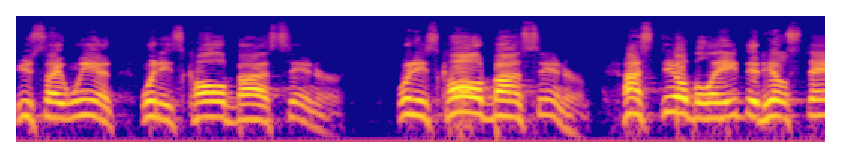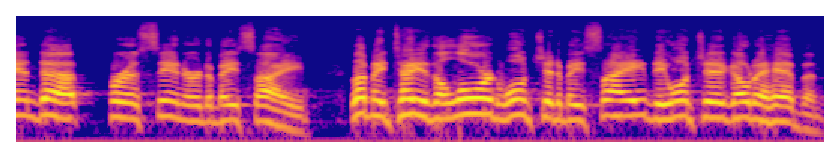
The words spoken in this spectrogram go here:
You say, when? When he's called by a sinner. When he's called by a sinner. I still believe that he'll stand up for a sinner to be saved. Let me tell you, the Lord wants you to be saved. He wants you to go to heaven.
